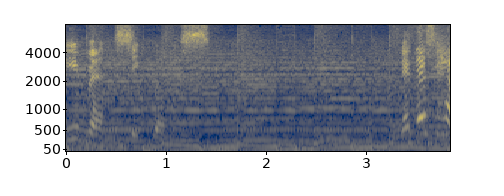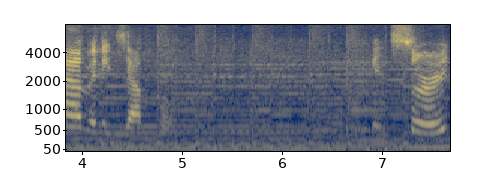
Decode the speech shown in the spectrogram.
given sequence. Let us have an example. Insert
